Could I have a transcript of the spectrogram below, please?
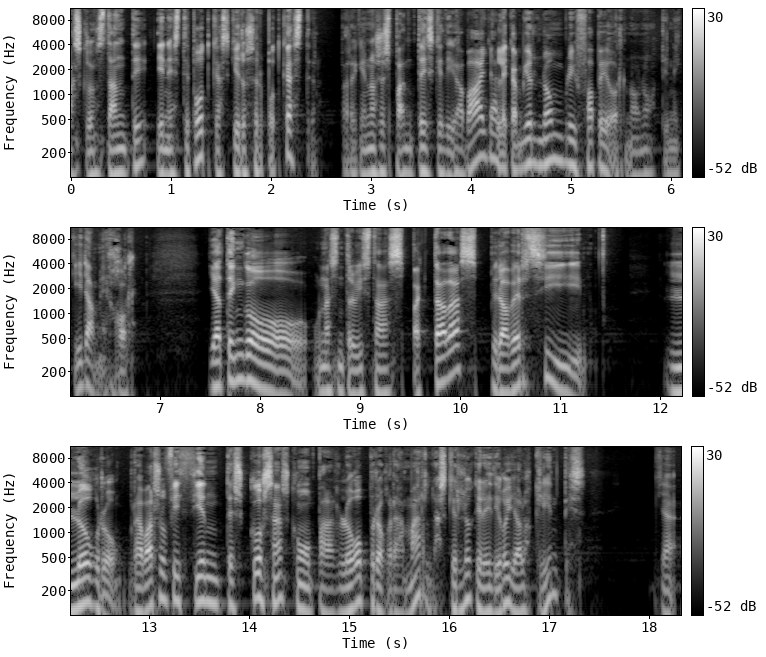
más constante en este podcast. Quiero ser podcaster. Para que no os espantéis que diga, vaya, le cambió el nombre y fue peor. No, no, tiene que ir a mejor. Ya tengo unas entrevistas pactadas, pero a ver si logro grabar suficientes cosas como para luego programarlas, que es lo que le digo yo a los clientes. Ya,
